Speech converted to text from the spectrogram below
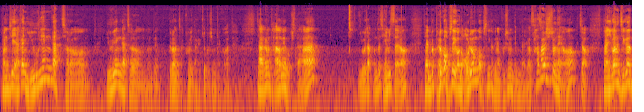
당시에 약간 유행가처럼 유행가처럼 만든 그런 작품이다 이렇게 보시면 될 것 같아요. 자 그럼 다음에 봅시다. 이 작품도 재밌어요. 자, 뭐 별거 없어요. 이건 어려운 거 없으니까 그냥 보시면 됩니다. 이건 사설 시조네요. 그죠? 자, 이거는 지금,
